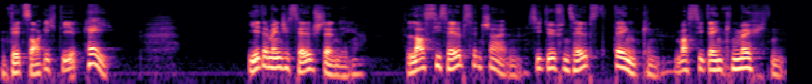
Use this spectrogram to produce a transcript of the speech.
Und jetzt sage ich dir, hey, jeder Mensch ist selbstständig. Lass sie selbst entscheiden. Sie dürfen selbst denken, was sie denken möchten.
